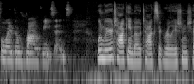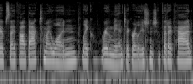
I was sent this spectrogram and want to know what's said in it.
for the wrong reasons. When we were talking about toxic relationships, I thought back to my one like romantic relationship that I've had,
